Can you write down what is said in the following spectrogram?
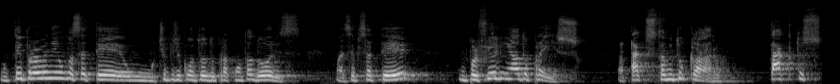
Não tem problema nenhum você ter um tipo de conteúdo para contadores, mas você precisa ter um perfil alinhado para isso. A Tactus está muito claro. Tactus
